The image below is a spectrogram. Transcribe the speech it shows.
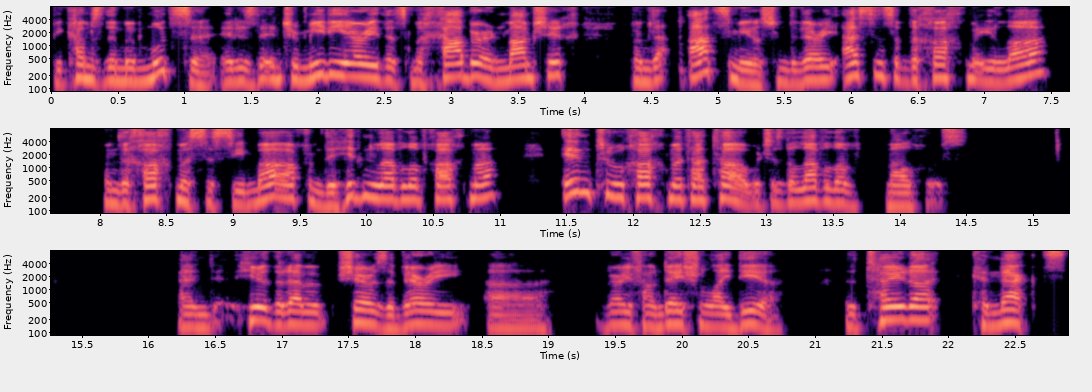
becomes the memutze. It is the intermediary that's mechaber and mamshich from the atzmius, from the very essence of the Chachma Ilah, from the Chachma Sesima, from the hidden level of Chachma, into Chachma Tata, which is the level of Malchus. And here the Rebbe shares a very, uh, very foundational idea. The Torah connects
